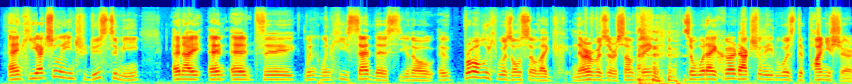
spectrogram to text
and he actually introduced to me and I and and uh, when when he said this, you know, uh, probably he was also like nervous or something. so what I heard actually it was the Punisher,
